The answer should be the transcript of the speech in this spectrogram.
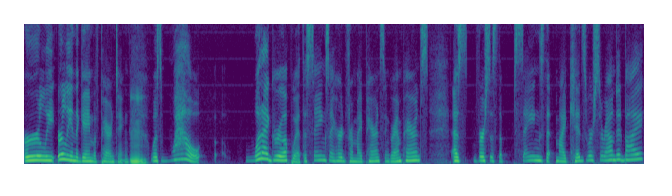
early, early in the game of parenting was wow, what I grew up with, the sayings I heard from my parents and grandparents, as versus the sayings that my kids were surrounded by,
